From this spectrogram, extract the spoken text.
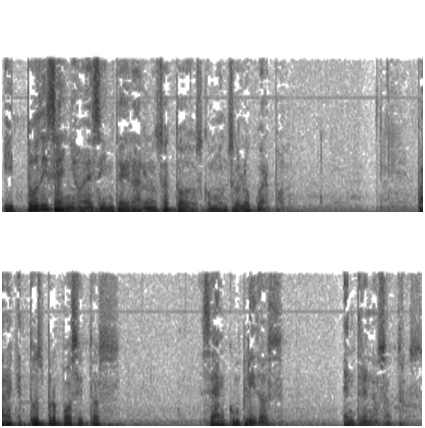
Y tu diseño es integrarnos a todos como un solo cuerpo, para que tus propósitos sean cumplidos entre nosotros.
